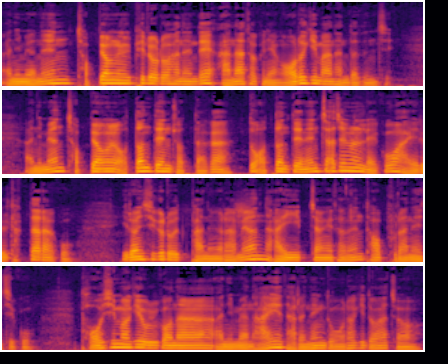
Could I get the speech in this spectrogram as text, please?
아니면은 젖병을 필요로 하는데 안아서 그냥 어르기만 한다든지 아니면 젖병을 어떤 땐 줬다가 또 어떤 때는 짜증을 내고 아이를 닥달하고 이런 식으로 반응을 하면 아이 입장에서는 더 불안해지고 더 심하게 울거나 아니면 아예 다른 행동을 하기도 하죠.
